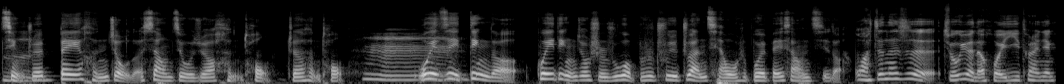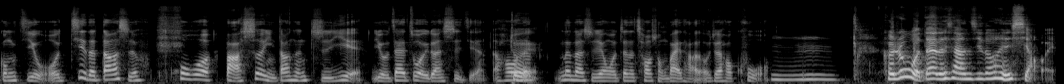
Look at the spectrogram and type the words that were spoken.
颈椎背很久的相机，我觉得很痛，真的很痛。嗯，我给自己定的规定就是，如果不是出去赚钱，我是不会背相机的。哇，真的是久远的回忆突然间攻击我。我记得当时霍霍把摄影当成职业，有在做一段时间，然后那对那段时间我真的超崇拜他的，我觉得好酷哦。嗯，可是我带的相机都很小哎，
